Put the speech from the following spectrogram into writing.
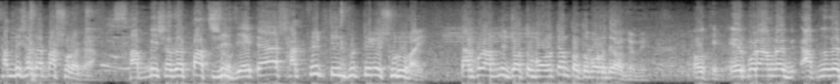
ছাব্বিশ হাজার পাঁচশো টাকা। ছাব্বিশ হাজার পাঁচশো। জি জি। এটা সাত ফিট তিন ফুট থেকে শুরু হয়। তারপর আপনি যত বড় চান তত বড় দেওয়া যাবে। ওকে এরপরে আমরা আপনাদের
